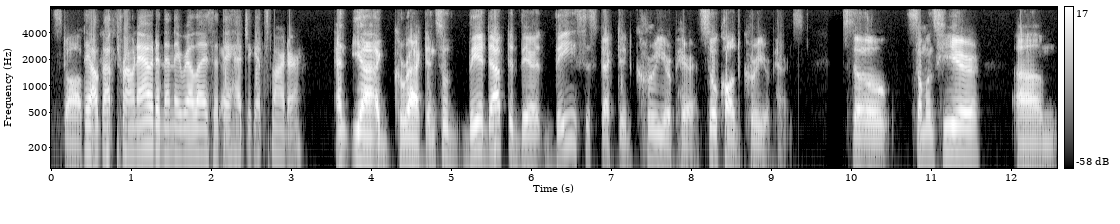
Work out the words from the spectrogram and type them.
stopped. They all got thrown out and then they realized that yeah. they had to get smarter. And yeah, correct. And so they adapted their. They suspected courier parents, so-called courier parents. So someone's here um,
